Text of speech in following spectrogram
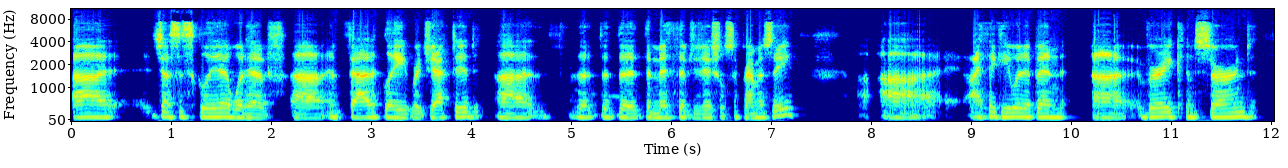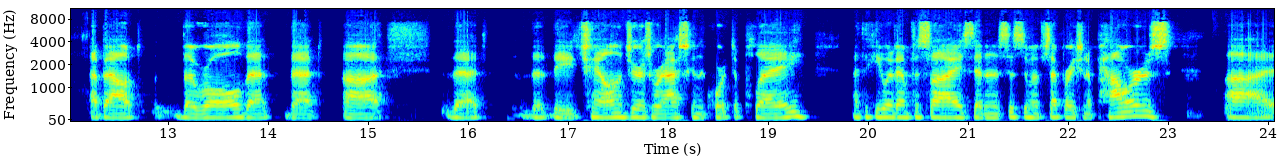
uh, Justice Scalia would have uh, emphatically rejected uh, the, the, the, myth of judicial supremacy. Uh, I think he would have been uh, very concerned about the role that that uh, that the, the challengers were asking the court to play. I think he would have emphasized that in a system of separation of powers, uh,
